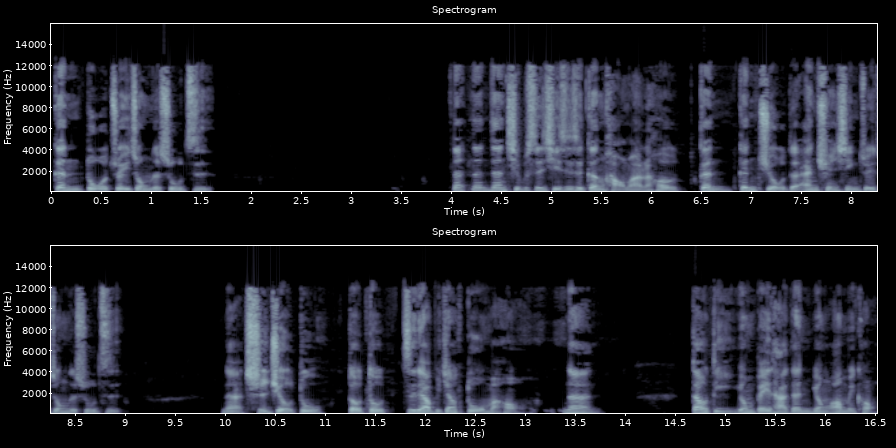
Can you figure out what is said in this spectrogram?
更多追踪的数字。那那那岂不是其实是更好吗？然后更更久的安全性追踪的数字，那持久度都都资料比较多嘛？吼，那到底用贝塔跟用奥密克戎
